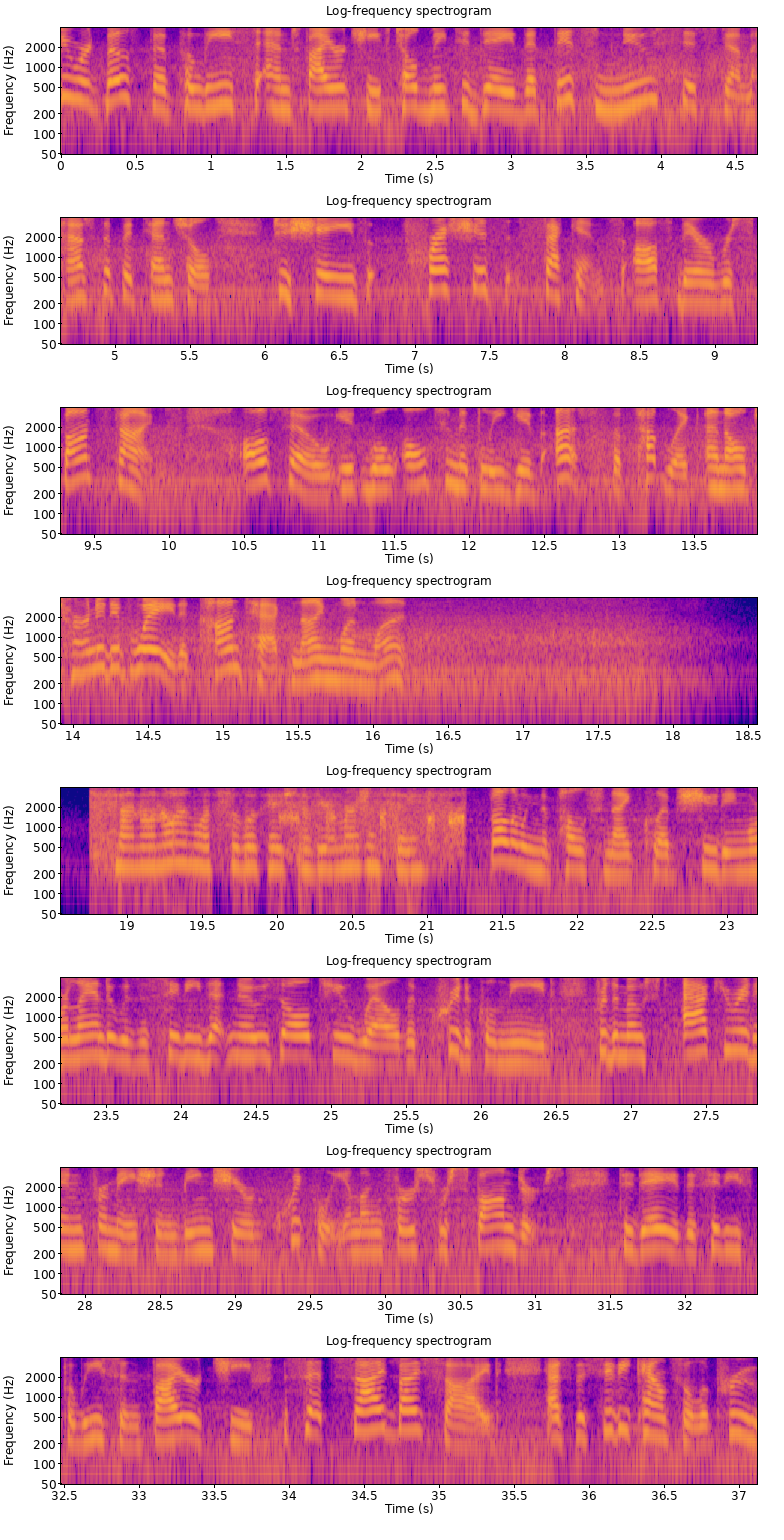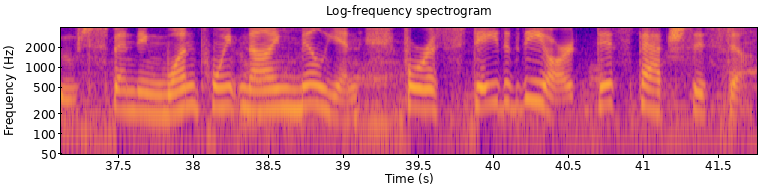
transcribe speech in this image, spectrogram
Stewart, both the police and fire chief told me today that this new system has the potential to shave precious seconds off their response times. Also, it will ultimately give us, the public, an alternative way to contact 911. 911, what's the location of your emergency? Following the Pulse nightclub shooting, Orlando is a city that knows all too well the critical need for the most accurate information being shared quickly among first responders. Today, the city's police and fire chief sat side by side as the city council approved spending 1.9 million for a state-of-the-art dispatch system.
